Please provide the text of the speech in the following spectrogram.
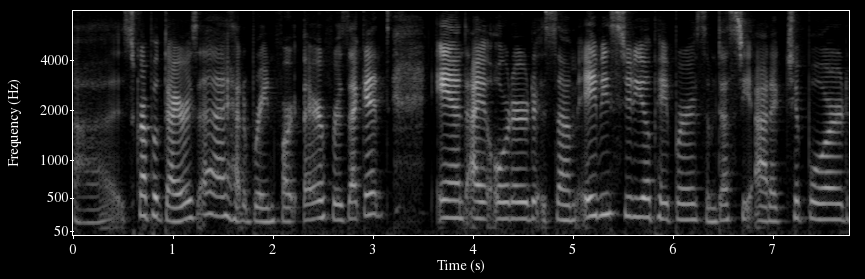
uh, Scrapbook Diaries. Uh, I had a brain fart there for a second. And I ordered some AB Studio paper, some Dusty Attic chipboard,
